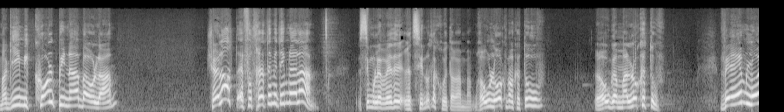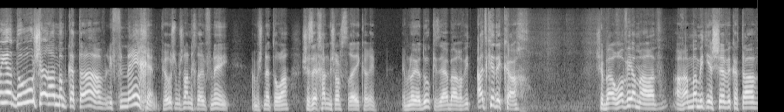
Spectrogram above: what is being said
מגיעים מכל פינה בעולם, שאלות, איפה תחיית המתים נעלם? שימו לב איזה רצינות לקחו את הרמב"ם, ראו לא רק מה כתוב, ראו גם מה לא כתוב. והם לא ידעו שהרמב"ם כתב לפני כן, פירוש המשנה נכתב לפני המשנה תורה, שזה אחד משלוש עשרה העיקרים. הם לא ידעו, כי זה היה בערבית. עד כדי כך, שבערבי המערב, הרמב"ם מתיישב וכתב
